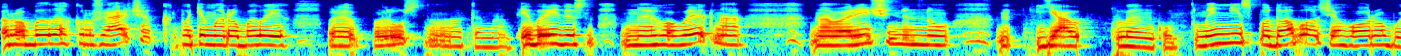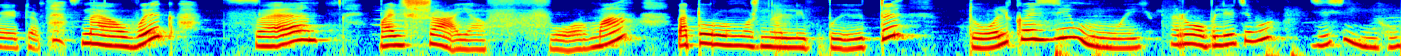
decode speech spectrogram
робили кружечок, потім ми робили їх плюснутими. І вийде сніговик на новорічну ялинку. Мені сподобалось його робити. Сніговик це большая форма, которую можно лепити только зимой. Роблять його зі снігу.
